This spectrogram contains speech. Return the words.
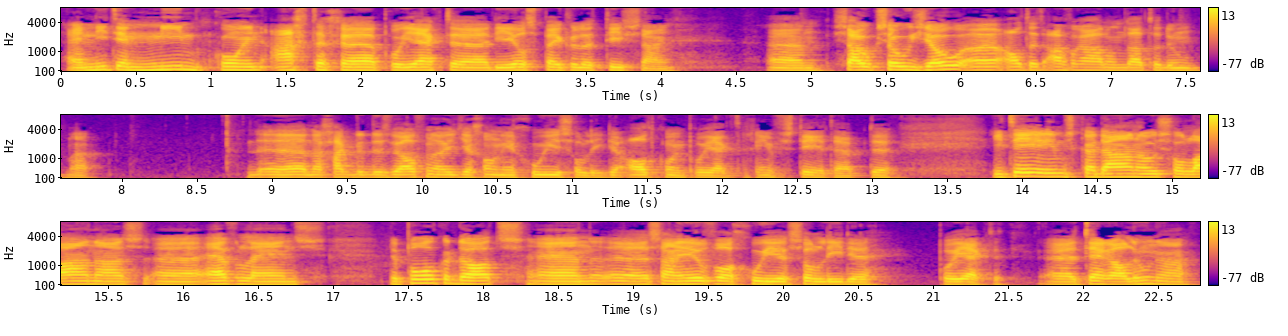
En niet in meme-coin-achtige projecten die heel speculatief zijn. Um, zou ik sowieso uh, altijd afraden om dat te doen. Maar uh, dan ga ik er dus wel vanuit dat je gewoon in goede, solide altcoin projecten geïnvesteerd hebt. De Ethereum's, Cardano, Solana's, uh, Avalanche, de Polkadots. En er zijn heel veel goede, solide projecten. Terra Luna.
